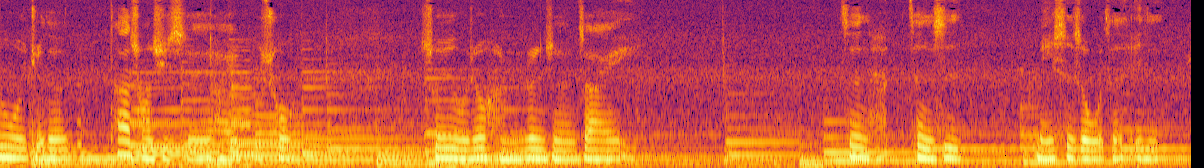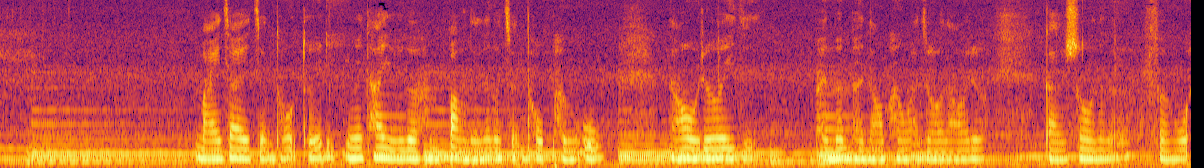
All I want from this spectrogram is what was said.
为我觉得他的床其实还不错，所以我就很认真的在，真真的是没事的时候，我真的一直埋在枕头堆里，因为它有一个很棒的那个枕头喷雾。然后我就会一直喷喷喷，然后喷完之后，然后就感受那个氛围。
